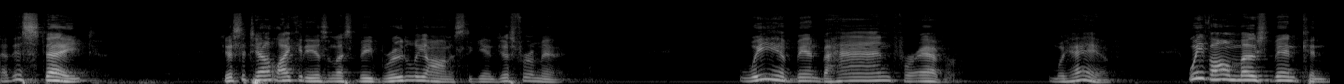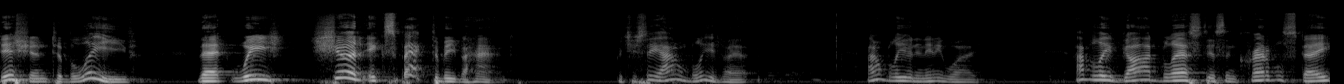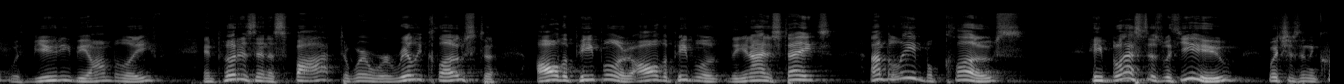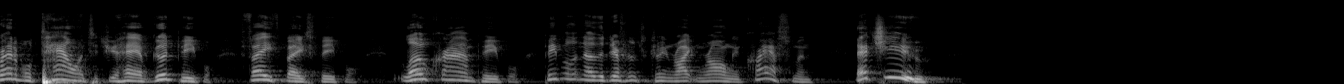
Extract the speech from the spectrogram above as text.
Now, this state, just to tell it like it is, and let's be brutally honest again, just for a minute, we have been behind forever. We have. We've almost been conditioned to believe that we should expect to be behind. But you see, I don't believe that. I don't believe it in any way. I believe God blessed this incredible state with beauty beyond belief and put us in a spot to where we're really close to all the people or all the people of the United States. Unbelievable close. He blessed us with you, which is an incredible talent that you have. Good people, faith based people, low crime people, people that know the difference between right and wrong, and craftsmen. That's you.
